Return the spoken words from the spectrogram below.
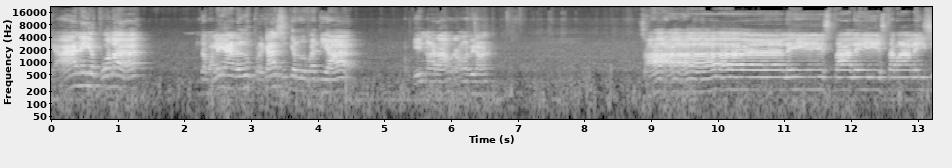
யானையை போல இந்த மலையானது பிரகாசிக்கிறது பார்த்தியா அப்படின்னாராம் ராமபிரான். சாலைஸ்தலைஸ்தமாலைஷ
